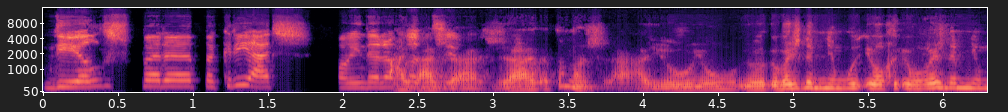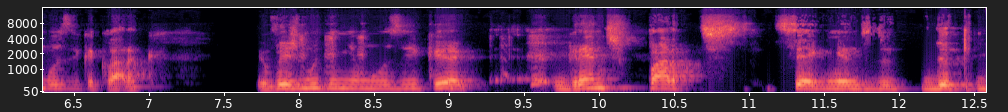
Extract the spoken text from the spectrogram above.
deles para, para criares. Ou ainda não ah, já, já, já, então, mas já, eu, eu, eu, eu, vejo na minha, eu, eu vejo na minha música, claro que eu vejo muito na minha música grandes partes segmentos de, de, de,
